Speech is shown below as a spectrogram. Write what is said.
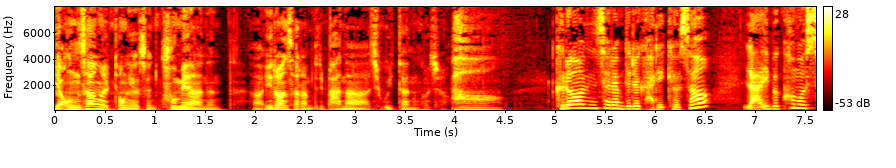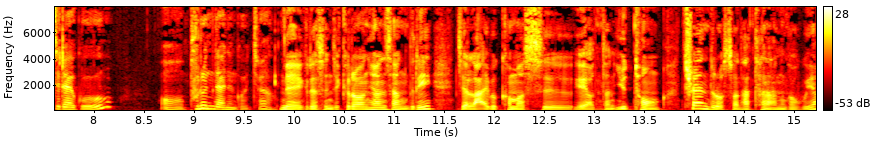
영상을 통해서 구매하는 아, 이런 사람들이 많아지고 있다는 거죠. 아, 그런 사람들을 가리켜서 라이브 커머스라고 어, 부른다는 거죠. 네, 그래서 이제 그런 현상들이 이제 라이브 커머스의 어떤 유통 트렌드로서 나타나는 거고요.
